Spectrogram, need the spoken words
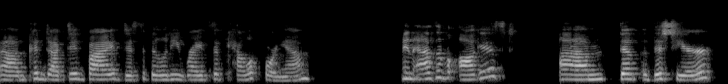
um, conducted by Disability Rights of California and as of August um, th this year,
